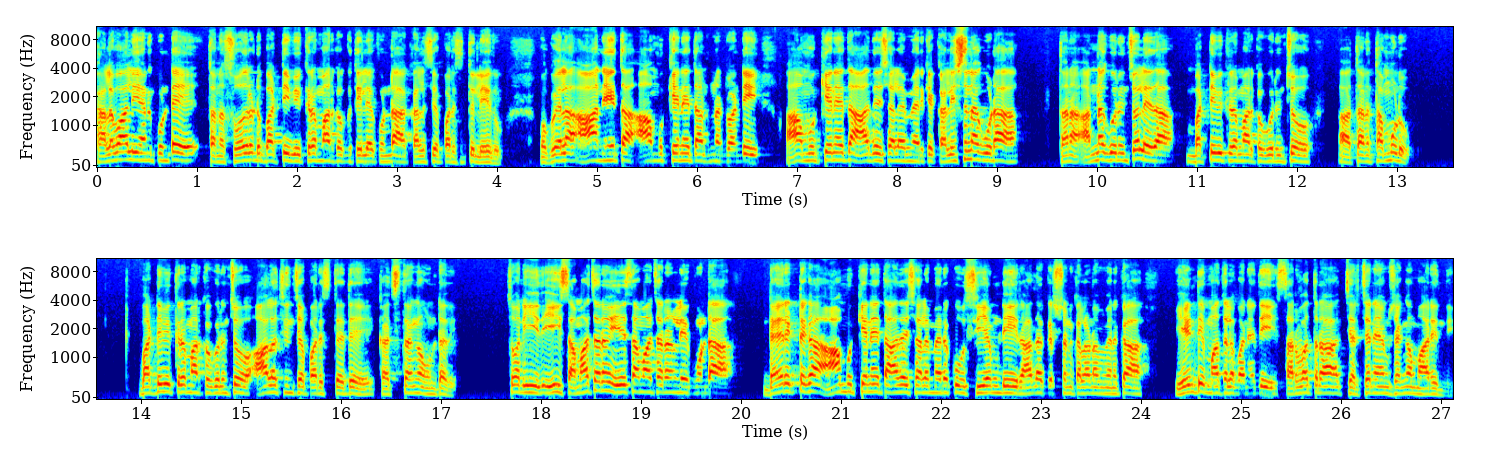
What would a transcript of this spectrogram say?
కలవాలి అనుకుంటే తన సోదరుడు బట్టి విక్రమార్కకు తెలియకుండా కలిసే పరిస్థితి లేదు. ఒకవేళ ఆ నేత ఆ ముఖ్య నేత అంటున్నటువంటి ఆ ముఖ్య నేత ఆదేశాల మేరకు కలిసినా కూడా తన అన్న గురించో లేదా బట్టి విక్రమార్క గురించో తన తమ్ముడు బట్టి విక్రమార్క గురించో ఆలోచించే పరిస్థితి అయితే ఖచ్చితంగా ఉంటుంది. సో ఈ ఈ సమాచారం ఏ సమాచారం లేకుండా డైరెక్ట్గా ఆ ముఖ్యనేత ఆదేశాల మేరకు సిఎండి రాధాకృష్ణన్ కలవడం వెనుక ఏంటి మతలబ్ అనేది సర్వత్రా చర్చనీయాంశంగా మారింది.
